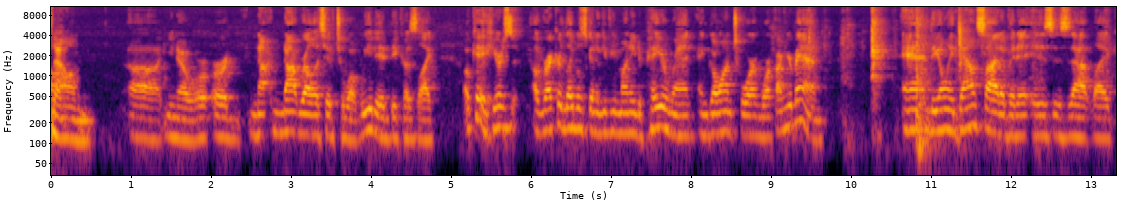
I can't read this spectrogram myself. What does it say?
No. Um, uh, you know, or, or not not relative to what we did because like, okay, here's a record label is going to give you money to pay your rent and go on tour and work on your band. And the only downside of it is is that like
